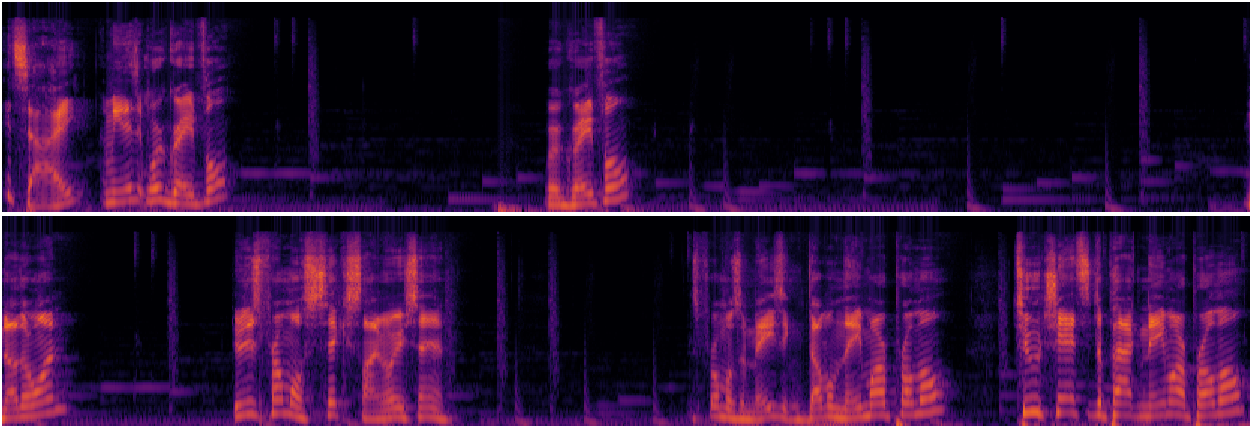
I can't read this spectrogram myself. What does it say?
It's all right. I mean, we're grateful. We're grateful. Another one? Dude, this promo six, Slime. What are you saying? This promo's amazing. Double Neymar promo? Two chances to pack Neymar promo?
